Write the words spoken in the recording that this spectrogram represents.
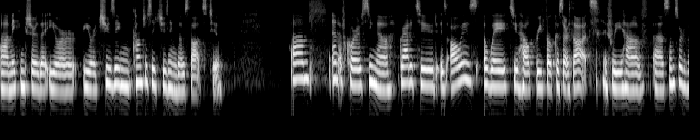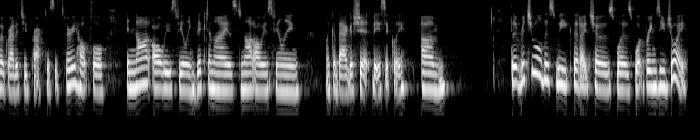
Uh, making sure that you're you're choosing consciously choosing those thoughts too. Um, and of course, you know, gratitude is always a way to help refocus our thoughts. If we have uh, some sort of a gratitude practice, it's very helpful in not always feeling victimized, not always feeling like a bag of shit, basically. Um, the ritual this week that I chose was what brings you joy.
